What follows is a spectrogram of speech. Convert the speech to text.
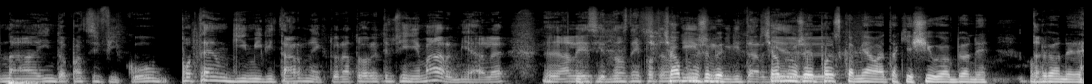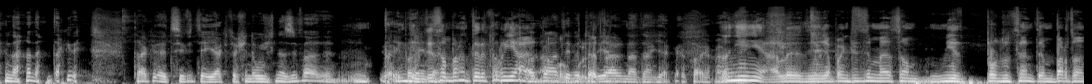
Na Indo-Pacyfiku potęgi militarnej, która teoretycznie nie ma armii, ale, ale jest jedną z najpotężniejszych chciałbym, żeby, militarnie. Chciałbym, żeby Polska miała takie siły obrony, tak. obrony na, na, tak, tak, jak to się na nich nazywa? Tak, nie, to jest obrona terytorialna. Obrona terytorialna, tak. jak, jak, jak, no nie, nie, ale Japończycy są producentem bardzo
